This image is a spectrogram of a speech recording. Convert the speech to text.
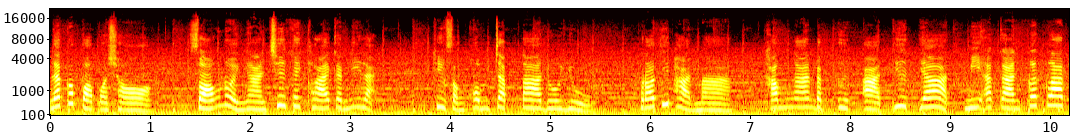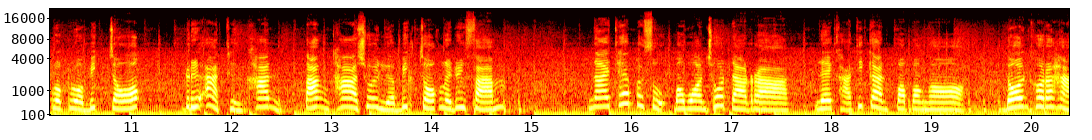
และก็ปปชสองหน่วยงานชื่อคล้ายๆ กันนี่แหละ ที่สังคมจับตาดูอยู่ เพราะที่ผ่านมา ทำงานแบบอึดอาดยืดยาด มีอาการกล้ากล้ากลัวกลัวบิ๊กโจ๊ก หรืออาจถึงขั้นตั้งท่าช่วยเหลือบิ๊กโจ๊กเลยด้วยซ้ำนายเทพสุบวรโชตดารา เลขาธิการปปง โดนคอรหา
